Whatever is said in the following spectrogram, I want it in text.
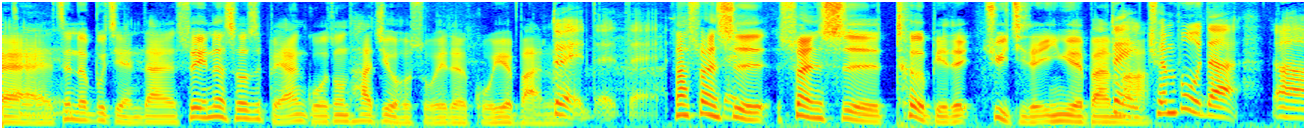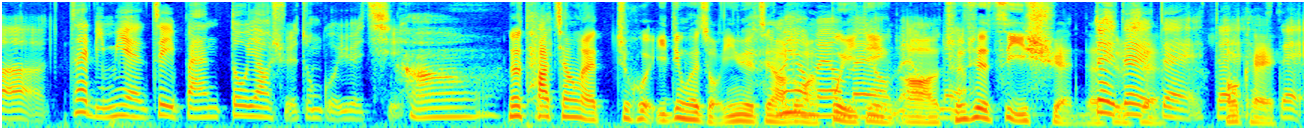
哎，对。真的不简单。所以那时候是北安国中，他就有所谓的国乐班了。对对对，那算是算是。是特别的聚集的音乐班吗？对，全部的呃，在里面这一班都要学中国乐器。哦，那他将来就会一定会走音乐这条路吗？不一定啊，纯粹自己选的，是不是？对对 OK，对。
